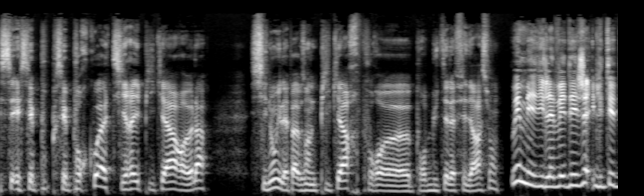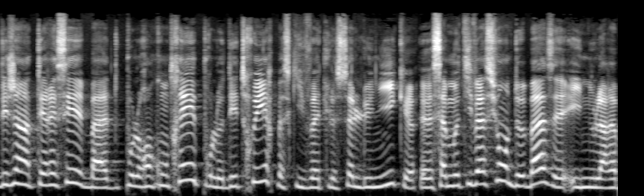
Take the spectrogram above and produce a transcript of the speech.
c'est pourquoi attirer Picard là? Sinon, il n'a pas besoin de Picard pour, euh, pour buter la Fédération. Oui, mais il, avait déjà, il était déjà intéressé bah, pour le rencontrer, pour le détruire, parce qu'il veut être le seul, l'unique. Euh, sa motivation de base, il nous, la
